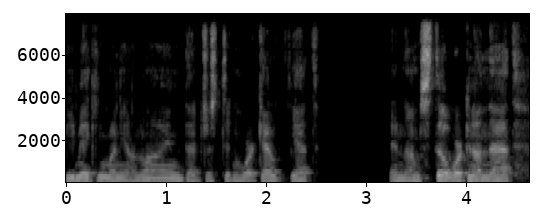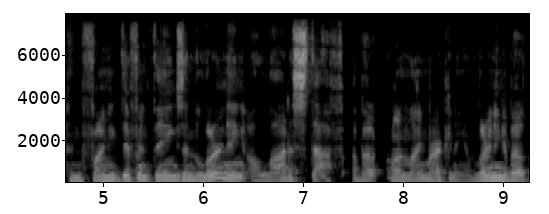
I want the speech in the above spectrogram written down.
be making money online. That just didn't work out yet. And I'm still working on that and finding different things and learning a lot of stuff about online marketing. I'm learning about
